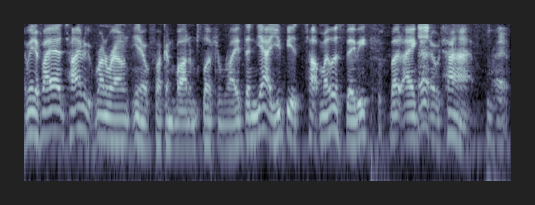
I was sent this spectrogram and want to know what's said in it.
I mean if I had time to run around, you know, fucking bottoms left and right, then yeah, you'd be at the top of my list, baby. But I ain't got no time. Right.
